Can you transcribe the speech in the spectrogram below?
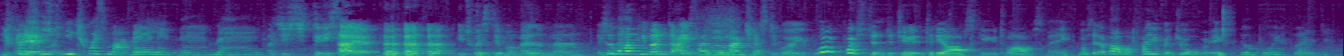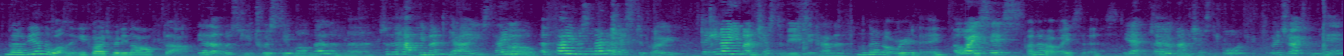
You twist, finished? you twist my melon there, man. I just, did he say it? you twisted my melon, man. It's on the Happy Mondays, how we were a Manchester group. What question did you did he ask you to ask me? Was it about my favourite jewellery? Your boyfriend. No, the other one that you guys really laughed at. Yeah, that was you twisted my melon, man. It's on the Happy Mondays. They Oh. were a famous Manchester group. Don't you know your Manchester music, Hannah? No, not really. Oasis? I know Oasis. Yeah, they were Manchester born. Originate from here.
